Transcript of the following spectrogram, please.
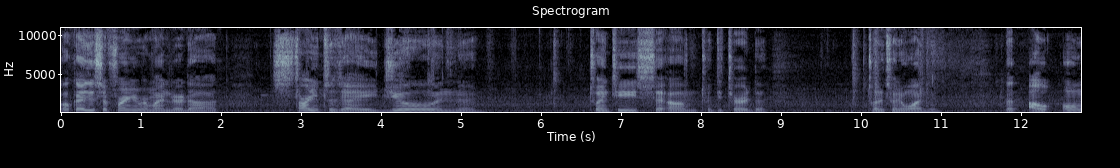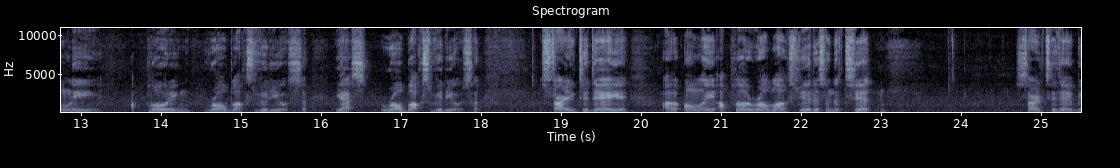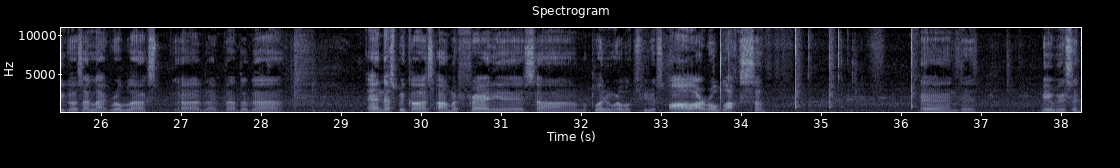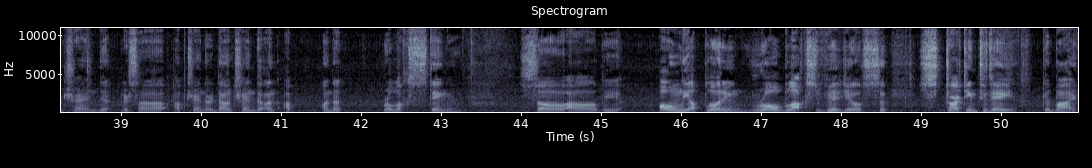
Okay, is a friendly reminder that starting today, June 20, um, 23rd, 2021, that I'll only uploading Roblox videos. Yes, Roblox videos. Starting today, I'll only upload Roblox videos and that's it. Started today because I like Roblox, uh, like blah blah blah and that's because uh, my friend is um, uploading Roblox videos. All are Roblox, and uh, maybe there's a trend, there's a uptrend or downtrend on up on that Roblox thing. So I'll be only uploading Roblox videos starting today. Goodbye.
